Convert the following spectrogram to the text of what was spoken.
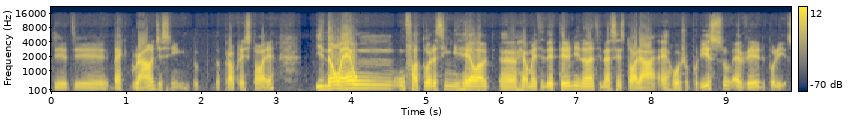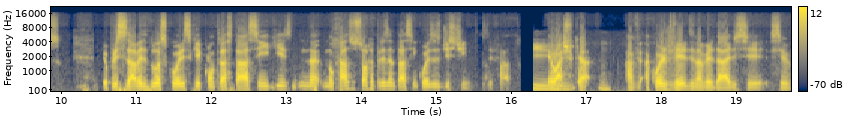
de, de background, assim, do, da própria história. E não é um, um fator, assim, real, uh, realmente determinante nessa história. Ah, é roxo por isso, é verde por isso. Eu precisava de duas cores que contrastassem e que, na, no caso, só representassem coisas distintas, de fato. E... Eu acho que a, hum. a, a, cor verde, na verdade, se, se uh,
